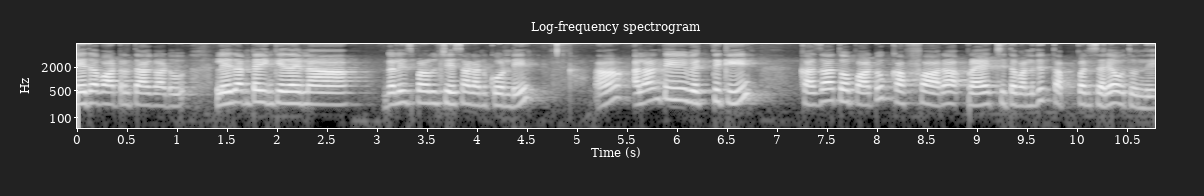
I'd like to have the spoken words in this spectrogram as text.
లేదా వాటర్ తాగాడు లేదంటే ఇంకేదైనా గలీజ్ పనులు చేశాడు అనుకోండి అలాంటి వ్యక్తికి కజాతో పాటు కఫారా ప్రాయశ్చితం అనేది తప్పనిసరి అవుతుంది.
